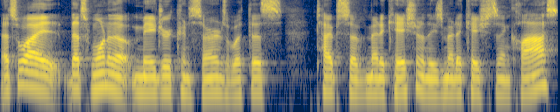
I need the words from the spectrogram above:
That's why that's one of the major concerns with this types of medication or these medications in class,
